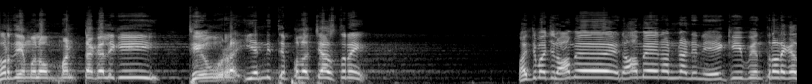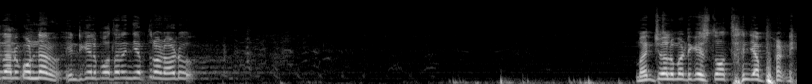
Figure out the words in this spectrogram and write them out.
హృదయములో మంట కలిగి తీవ్ర ఎన్ని తిప్పలు వచ్చేస్తున్నాయి. మధ్య మధ్యలో ఆమె ఆమె అన్నాడు. నేను ఏకీపించున్నాడు కదా అనుకుంటున్నాను. ఇంటికి వెళ్ళిపోతానని చెప్తున్నాడు వాడు. మంచోళ్ళ మట్టుకే స్తోత్రం చెప్పండి.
